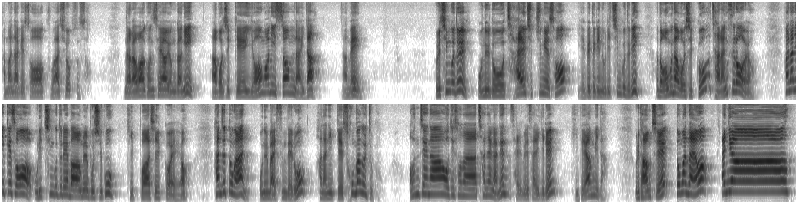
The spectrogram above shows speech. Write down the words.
다만 악에서 구하시옵소서. 나라와 권세와 영광이 아버지께 영원히 있사옵나이다. 아멘. 우리 친구들 오늘도 잘 집중해서 예배드린 우리 친구들이 너무나 멋있고 자랑스러워요. 하나님께서 우리 친구들의 마음을 보시고 기뻐하실 거예요. 한 주 동안 오늘 말씀대로 하나님께 소망을 두고 언제나 어디서나 찬양하는 삶을 살기를 기대합니다. 우리 다음 주에 또 만나요. 안녕!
